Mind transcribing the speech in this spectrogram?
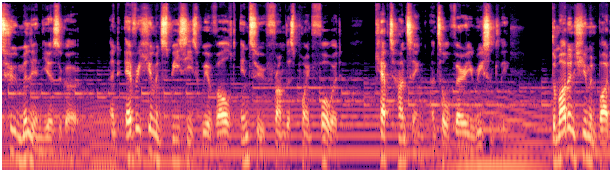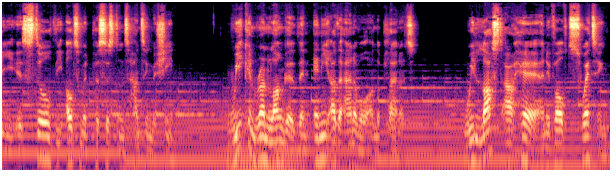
2 million years ago and every human species we evolved into from this point forward kept hunting until very recently. The modern human body is still the ultimate persistent hunting machine. We can run longer than any other animal on the planet. We lost our hair and evolved sweating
